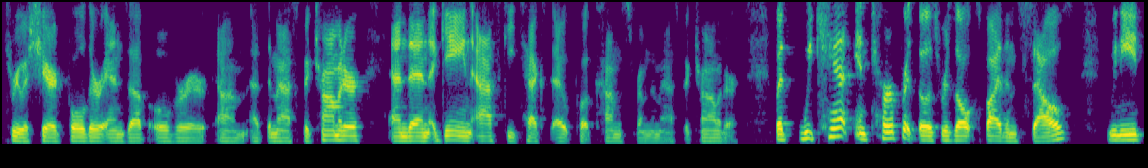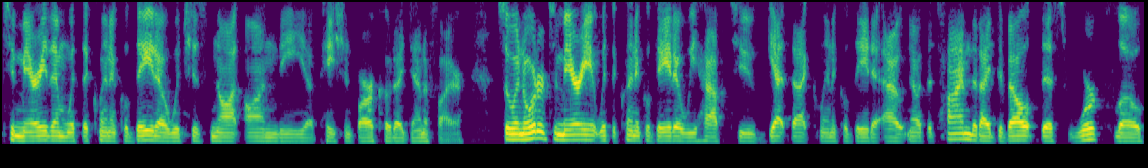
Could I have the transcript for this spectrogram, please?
through a shared folder, ends up over um, at the mass spectrometer. And then again, ASCII text output comes from the mass spectrometer. But we can't interpret those results by themselves. We need to marry them with with the clinical data, which is not on the uh, patient barcode identifier. So in order to marry it with the clinical data, we have to get that clinical data out. Now, at the time that I developed this workflow,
